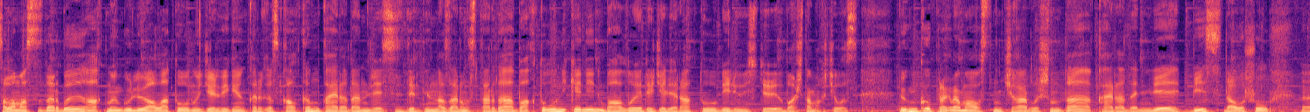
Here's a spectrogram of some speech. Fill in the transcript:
саламатсыздарбы? Ак мөңгүлүү ала тоону жердеген кыргыз калкым кайрадан эле сиздердин назарыңыздарда бактылуу никенин баалуу эрежелери аттуу берүүбүздү баштамакчыбыз. Бүгүнкү программабыздын чыгарылышында кайрадан эле биз дал ушул э,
